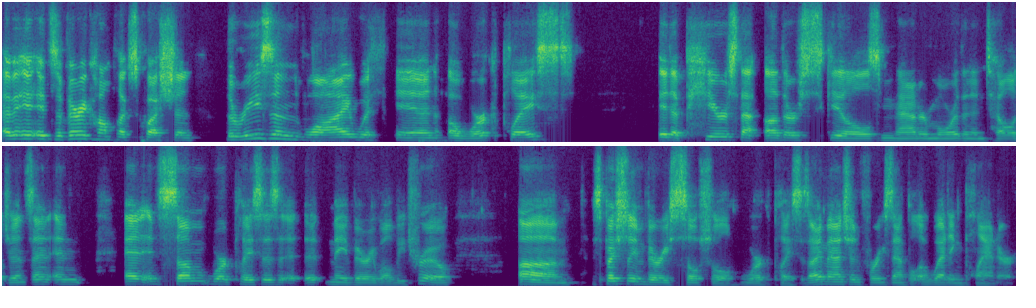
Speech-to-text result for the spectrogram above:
I mean, it's a very complex question. The reason why within a workplace it appears that other skills matter more than intelligence, and and and in some workplaces it, it may very well be true, um, especially in very social workplaces. I imagine, for example, a wedding planner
